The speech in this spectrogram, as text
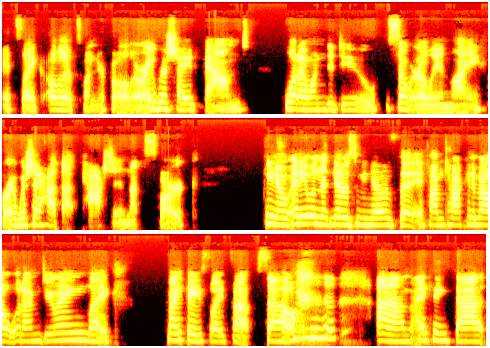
it's like, Oh, that's wonderful. Or I wish I had found what I wanted to do so early in life, or I wish I had that passion, that spark. You know, anyone that knows me knows that if I'm talking about what I'm doing, like my face lights up. So um, I think that,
